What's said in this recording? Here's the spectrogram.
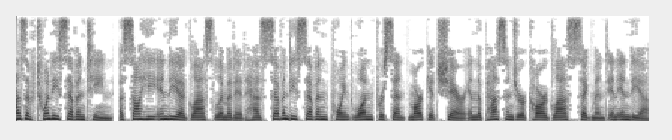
As of 2017, Asahi India Glass Limited has 77.1% market share in the passenger car glass segment in India.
